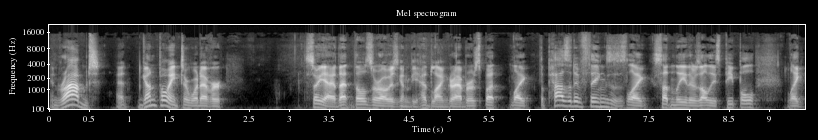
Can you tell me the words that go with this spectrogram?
and robbed at gunpoint or whatever. So yeah, that those are always going to be headline grabbers. But like the positive things is like suddenly there's all these people like,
